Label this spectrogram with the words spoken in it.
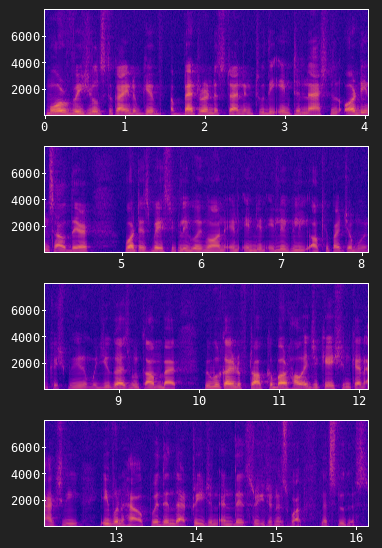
more visuals to kind of give a better understanding to the international audience out there what is basically going on in Indian illegally occupied Jammu and Kashmir. And when you guys will come back, we will kind of talk about how education can actually even help within that region and this region as well. Let's do this.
